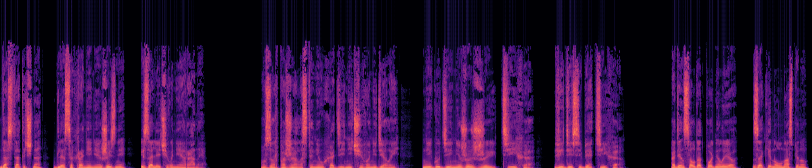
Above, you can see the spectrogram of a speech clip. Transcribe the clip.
Достаточно для сохранения жизни и залечивания раны. «Узор, пожалуйста, не уходи, ничего не делай. Не гуди, не жужжи, тихо, веди себя тихо. Один солдат поднял ее, закинул на спину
